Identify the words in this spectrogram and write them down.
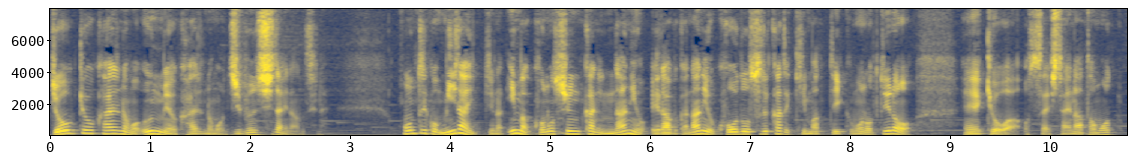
状況を変えるのも運命を変えるのも自分次第なんですよね。本当にこう未来っていうのは今この瞬間に何を選ぶか何を行動するかで決まっていくものっていうのを、えー今日はお伝えしたいなと思って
